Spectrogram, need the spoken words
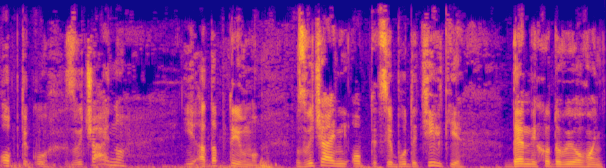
оптику звичайну і адаптивну? В звичайній оптиці буде тільки денний ходовий огонь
